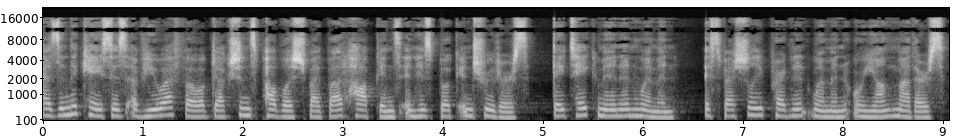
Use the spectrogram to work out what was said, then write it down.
As in the cases of UFO abductions published by Bud Hopkins in his book Intruders, they take men and women, especially pregnant women or young mothers,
